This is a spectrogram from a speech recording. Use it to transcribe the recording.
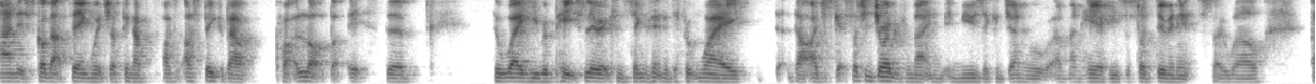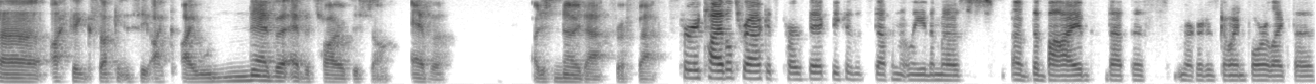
and it's got that thing which I think I've, I've, i speak about quite a lot, but it's the the way he repeats lyrics and sings it in a different way that I just get such enjoyment from that in, in music in general. Um, and here he's just like doing it so well. Uh, I think Suck It and See, I, I will never ever tire of this song, ever. I just know that for a fact. For a title track, it's perfect because it's definitely the most of the vibe that this record is going for, like the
